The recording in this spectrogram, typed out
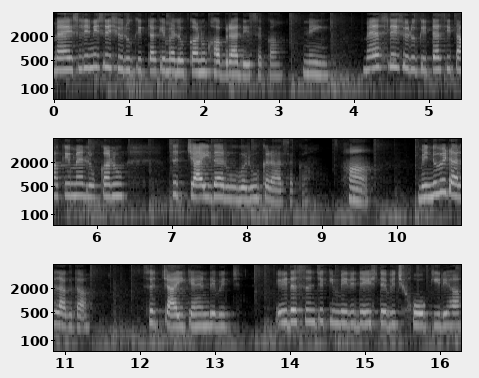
ਮੈਂ ਇਸ ਲਈ ਨਹੀਂ ਸੀ ਸ਼ੁਰੂ ਕੀਤਾ ਕਿ ਮੈਂ ਲੋਕਾਂ ਨੂੰ ਖਬਰਾਂ ਦੇ ਸਕਾਂ। ਨਹੀਂ, ਮੈਂ ਇਸ ਲਈ ਸ਼ੁਰੂ ਕੀਤਾ ਸੀ ਤਾਂ ਕਿ ਮੈਂ ਲੋਕਾਂ ਨੂੰ ਸੱਚਾਈ ਦਾ ਰੂਬਰੂ ਕਰਾ ਸਕਾਂ। ਹਾਂ, ਮੈਨੂੰ ਵੀ ਡਰ ਲੱਗਦਾ ਸੱਚਾਈ ਕਹਿਣ ਦੇ ਵਿੱਚ। ਇਹ ਦੱਸਣ 'ਚ ਕਿ ਮੇਰੇ ਦੇਸ਼ ਦੇ ਵਿੱਚ ਹੋ ਕੀ ਰਿਹਾ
